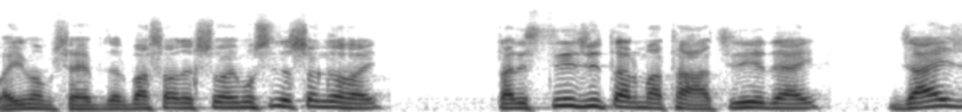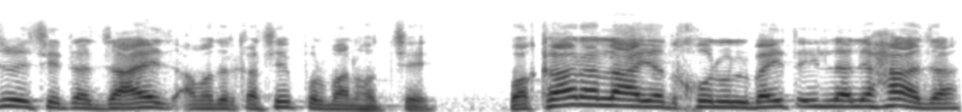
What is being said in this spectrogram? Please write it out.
বা ইমাম সাহেবদের বাসা অনেক সময় মসজিদের সঙ্গে হয় তার স্ত্রী যদি তার মাথা আঁচড়িয়ে দেয়, জায়েজ রয়েছে, এটা জায়েজ আমাদের কাছে প্রমাণ হচ্ছে। ওয়াকার আল্লাহ আয়াদ খলুল বাইত ইল্লা হাজা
